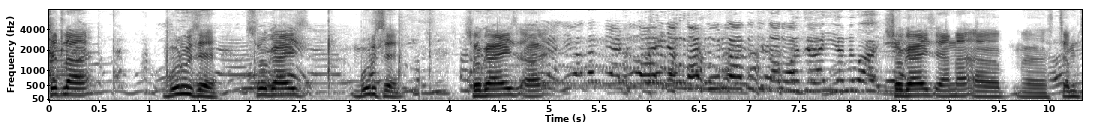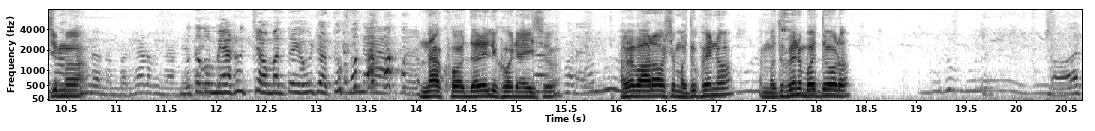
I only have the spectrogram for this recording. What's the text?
કેટલા? બુરુ છે. સો ગાઈઝ બુરુ છે. સો ગાઈઝ પહેલી વખત બેઠું હોય નંબર પૂરો હતો તો તારો સો ગાઈઝ અ, ચમચીમાં હું તો મેઠું જ છે મને તો એવું જ હતું. ના ખો દળેલી ખોડ આવીશું હવે વારો આવશે મધુભાઈનો મધુભાઈનો બધ દોડો. બસ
